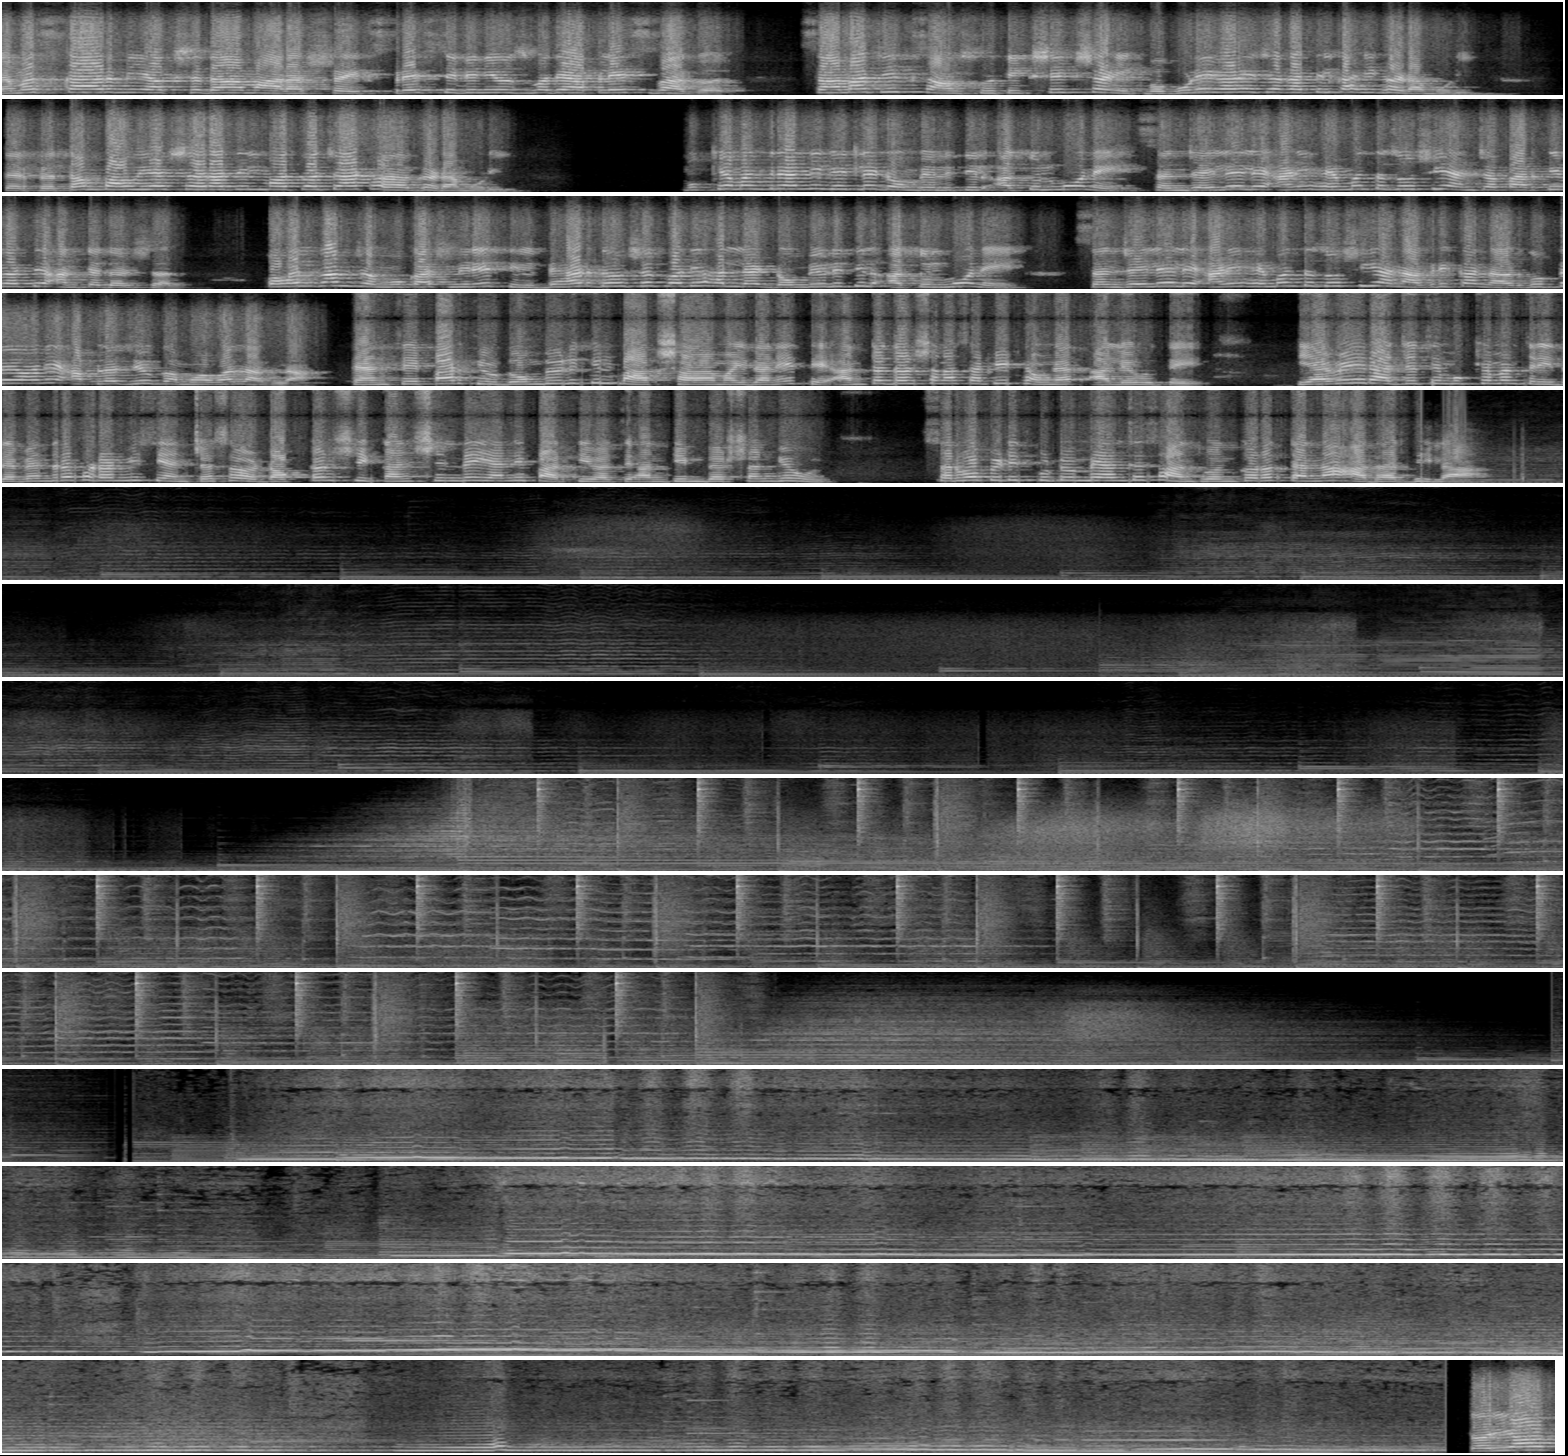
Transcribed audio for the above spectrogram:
नमस्कार मी अक्षदा Maharashtra express TV न्यूजमध्ये आपले स्वागत. सामाजिक सांस्कृतिक शैक्षणिक व गुन्हेगारी जगातील काही घडामोडी. तर प्रथम पाहूया शहरातील महत्त्वाच्या ठळक घडामोडी. मुख्यमंत्र्यांनी घेतले डोंबिवलीतील अतुल मोने संजय लेले आणि हेमंत जोशी यांच्या पार्थिवाचे अंत्यदर्शन. पहलगाम जम्मू काश्मीर येथील भ्याड दहशतवादी हल्ल्यात डोंबिवलीतील अतुल मोने संजय लेले आणि हेमंत जोशी या नागरिकांना दुर्दैवाने आपला जीव गमवावा लागला. त्यांचे पार्थिव डोंबिवलीतील भागशाळा मैदान येथे अंत्यदर्शनासाठी ठेवण्यात आले होते. यावेळी राज्याचे मुख्यमंत्री देवेंद्र फडणवीस यांच्यासह डॉक्टर श्रीकांत शिंदे यांनी पार्थिवाचे अंतिम दर्शन घेऊन सर्व पीडित कुटुंबियांचे सांत्वन करत त्यांना आधार दिला. तर या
